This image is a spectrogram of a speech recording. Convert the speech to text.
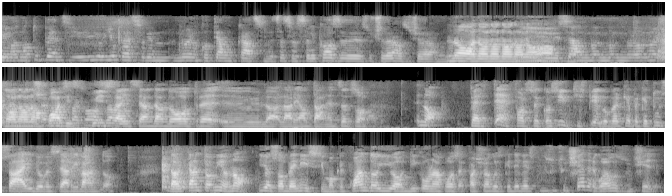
Ok, ma, ma tu pensi... Io, io penso che noi non contiamo un cazzo, nel senso che se le cose succederanno, succederanno. No, no, no, no, no, noi no. siamo- noi- noi- noi No, no, no, qua ti, questa qui cosa- stai, stai andando oltre eh, la, la realtà, nel senso, no, per te forse è così, ti spiego perché, perché tu sai dove stai arrivando. Dal canto mio no, io so benissimo che quando io dico una cosa e faccio una cosa che deve su- succedere, quella cosa succede.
